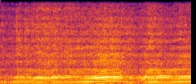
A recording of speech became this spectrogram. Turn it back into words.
o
